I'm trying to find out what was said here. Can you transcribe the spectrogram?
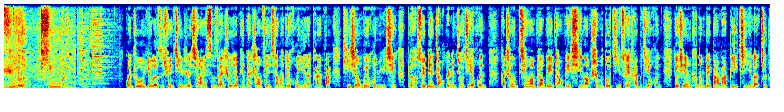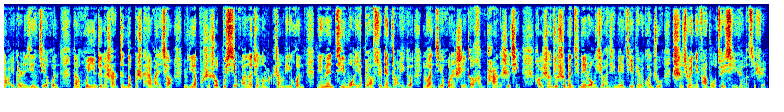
娱乐听闻。关注娱乐资讯。近日，小 S 在社交平台上分享了对婚姻的看法，提醒未婚女性不要随便找个人就结婚。她称，千万不要被长辈洗脑，什么都几岁还不结婚。有些人可能被爸妈逼急了，就找一个人硬结婚。但婚姻这个事儿真的不是开玩笑，你也不是说不喜欢了就能马上离婚。宁愿寂寞，也不要随便找一个乱结婚，是一个很怕的事情。好，以上就是本期内容，喜欢请点击订阅关注，持续为您发布最新娱乐资讯。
